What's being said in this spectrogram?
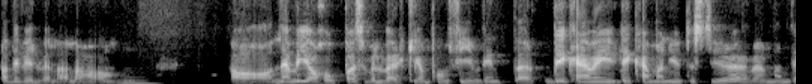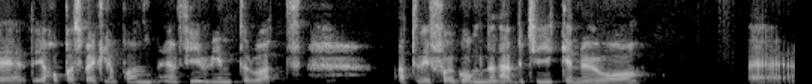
Ja, det vill väl alla ha. Ja, nej, men jag hoppas väl verkligen på en fin vinter. Det kan, det kan man ju inte styra över, men det, jag hoppas verkligen på en, en fin vinter och att, att vi får igång den här butiken nu och eh,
